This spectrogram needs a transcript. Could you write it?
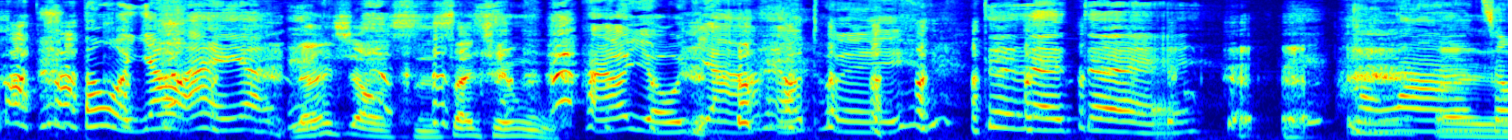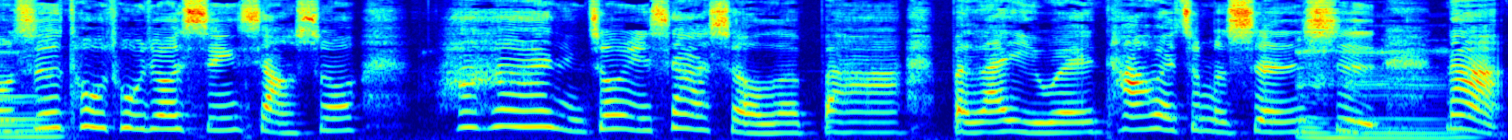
帮我腰按一下，两小时三千五，还要油压，还要推，对对对，好啦，哎、总之兔兔就心想说，哈哈，你终于下手了吧？本来以为他会这么绅士，嗯、那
